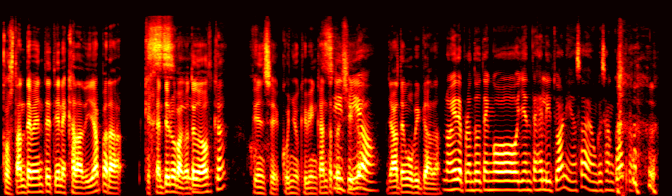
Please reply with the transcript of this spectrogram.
constantemente tienes cada día para que gente nueva que no te conozca piense, coño, qué bien canta Sí, esta chica. tío. Ya la tengo ubicada. No, y de pronto tengo oyentes de Lituania, ¿sabes? Aunque sean cuatro.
